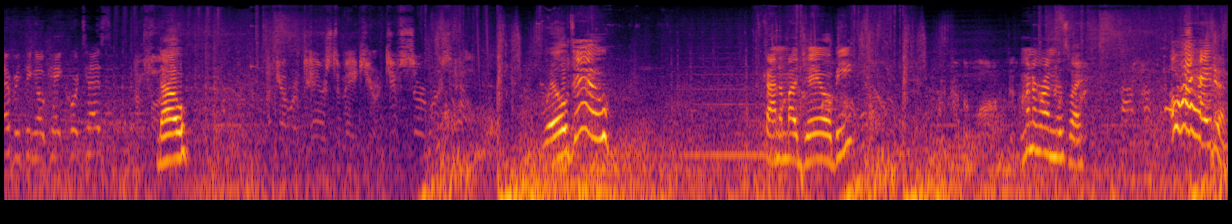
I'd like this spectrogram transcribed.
Everything okay, Cortez? No. Got repairs to make here. Give servers help. Will do. It's kind of my JOB. I'm gonna run this way. Oh, hi, how you doing?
